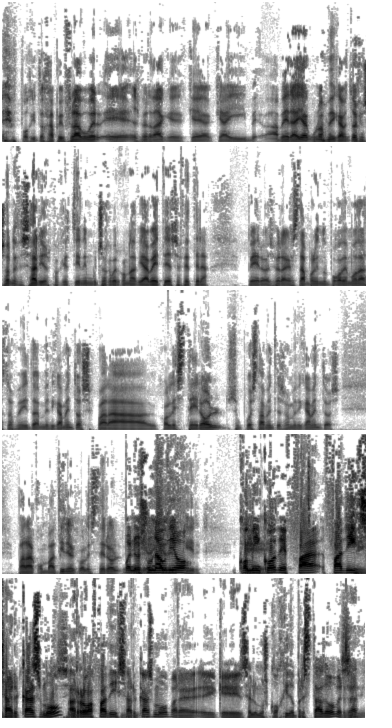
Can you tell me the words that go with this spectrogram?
Un poquito Happy Flower, eh, es verdad que, que, que hay, a ver, hay algunos medicamentos que son necesarios porque tienen mucho que ver con la diabetes, etcétera. Pero es verdad que se están poniendo un poco de moda estos medicamentos para colesterol, supuestamente son medicamentos para combatir el colesterol. Bueno, es un audio decir cómico que- de Fa- Fadi Sí. Sarcasmo, Sí. arroba Fadi Sarcasmo, para eh, que se lo hemos cogido prestado, ¿verdad? Sí.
